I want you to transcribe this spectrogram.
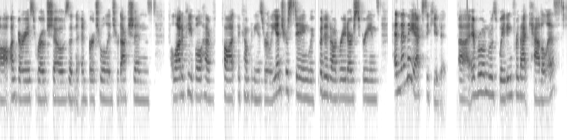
uh, on various roadshows and, and virtual introductions. A lot of people have thought the company is really interesting. We've put it on radar screens, and then they executed. Uh, everyone was waiting for that catalyst.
